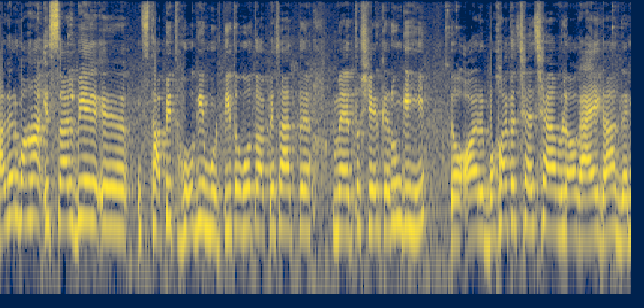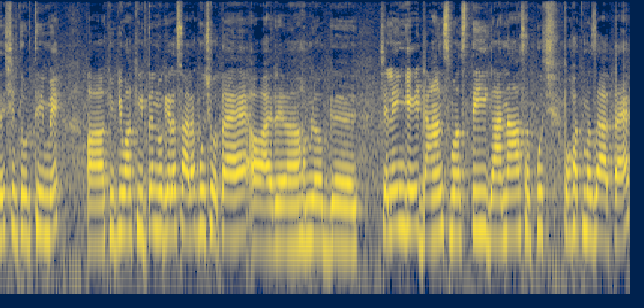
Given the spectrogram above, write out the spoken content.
अगर वहाँ इस साल भी स्थापित होगी मूर्ति तो वो तो आपके साथ मैं तो शेयर करूँगी ही। तो और बहुत अच्छा अच्छा व्लॉग आएगा गणेश चतुर्थी में। आ, क्योंकि वहाँ कीर्तन वगैरह सारा कुछ होता है और हम लोग चलेंगे डांस मस्ती गाना सब कुछ बहुत मज़ा आता है।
